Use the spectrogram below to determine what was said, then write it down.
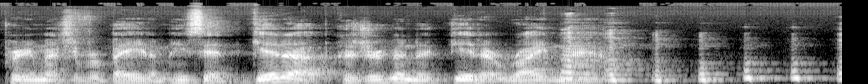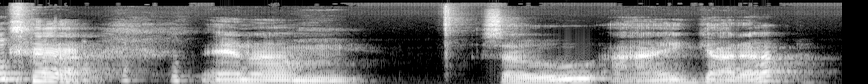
pretty much verbatim. He said, "Get up, because you're going to get it right now." and um, so I got up,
